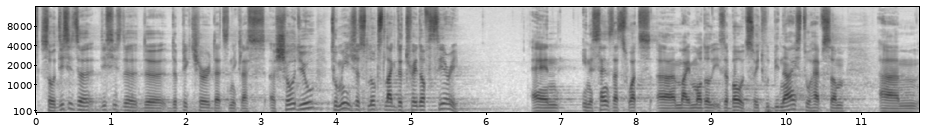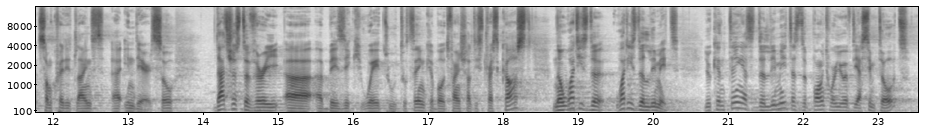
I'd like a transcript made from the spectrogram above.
So this is, a, this is the, the, the picture that Niklas uh, showed you. To me, it just looks like the trade-off theory. And in a sense, that's what uh, my model is about. So it would be nice to have some, um, some credit lines uh, in there. So that's just a very uh, a basic way to, to think about financial distress cost. Now, what is, the, what is the limit? You can think as the limit as the point where you have the asymptote,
